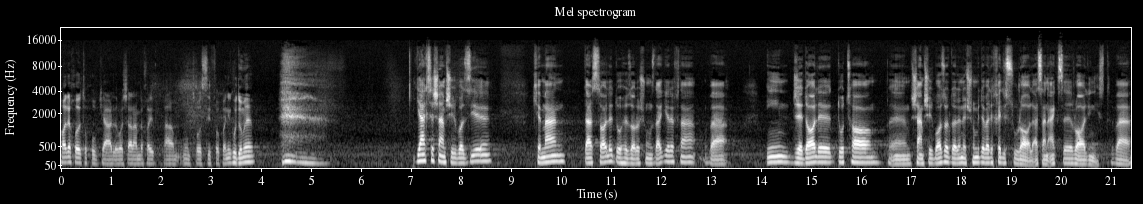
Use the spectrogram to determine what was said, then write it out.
حال خودتو خوب کرده باشه هم بخوای اون توصیف کنی کدومه؟ یه عکس شمشیربازیه که من در سال 2016 گرفتم و این جدال دو تا شمشیرباز رو داره نشون میده ولی خیلی سورال اصلا عکس رالی نیست و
